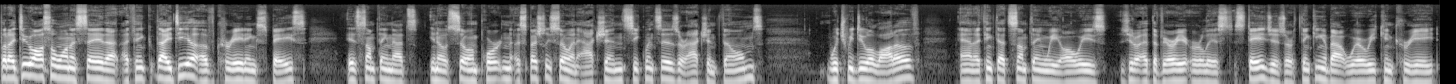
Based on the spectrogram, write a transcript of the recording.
But I do also want to say that I think the idea of creating space is something that's you know so important, especially so in action sequences or action films, which we do a lot of. And I think that's something we always, you know, at the very earliest stages are thinking about where we can create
